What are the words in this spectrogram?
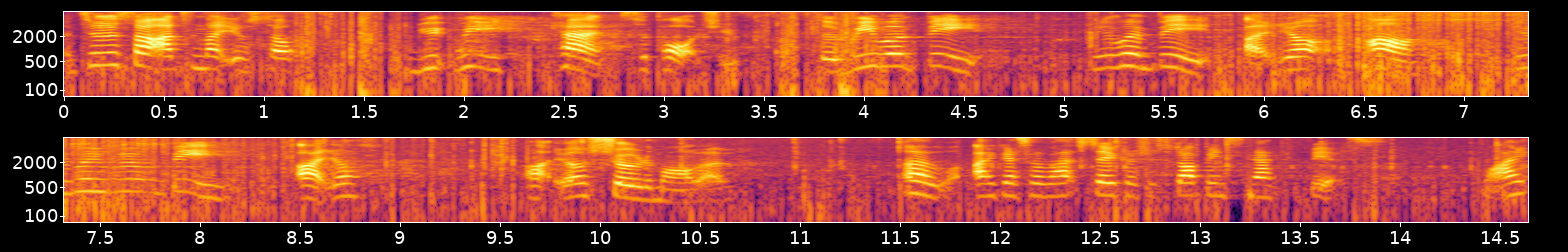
until you start acting like yourself, we, we can support you. So we won't be, we won't be at your, um, we we won't be at your, at your show tomorrow. Oh, I guess for that sake I should stop being snappy fierce, right?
